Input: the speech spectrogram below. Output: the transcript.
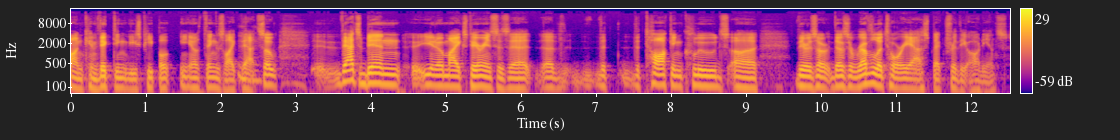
on convicting these people, you know, things like that. Mm-hmm. So uh, that's been, you know, my experience is that uh, the the talk includes there's a there's a revelatory aspect for the audience,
